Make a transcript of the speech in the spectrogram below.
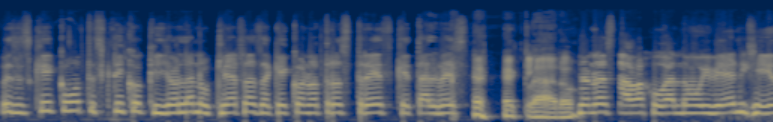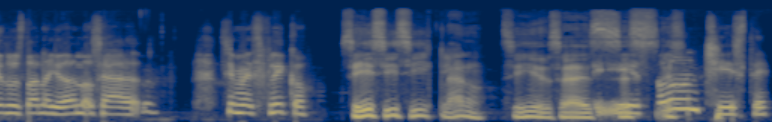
pues es que, ¿cómo te explico que yo la nuclear la saqué con otros tres que tal vez claro. yo no estaba jugando muy bien y ellos me estaban ayudando? O sea, si me explico. Sí, sí, sí, claro. Sí, o sea, es, es, un chiste.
